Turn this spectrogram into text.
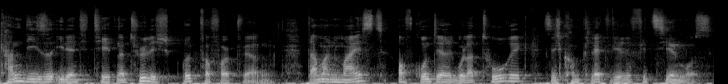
kann diese Identität natürlich rückverfolgt werden, da man meist aufgrund der Regulatorik sich komplett verifizieren muss.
